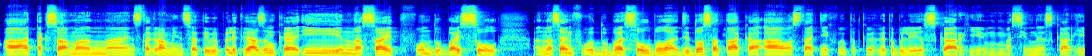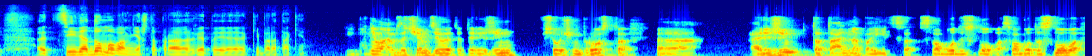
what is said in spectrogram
а таксама на інстаграм ініцыятывы Палітвязынка і на сайт фонду BYSOL. На сайт фонду BYSOL была DDoS атака, а ў астатніх выпадках гэта былі скаргі, масіўныя скаргі. Ці вядома вам нешта пра гэтыя кібератакі? Мы понимаем, зачем делает это режим. Все очень просто э, режим тотально боится свободы слова. Свобода слова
